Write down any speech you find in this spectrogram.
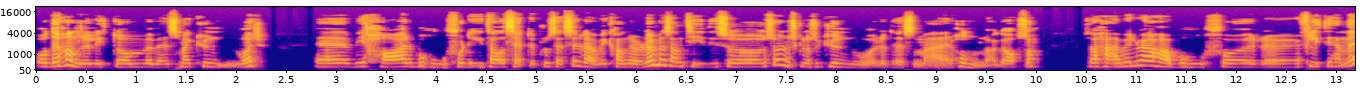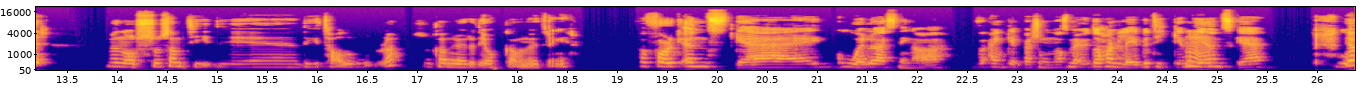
Og det handler litt om hvem som er kunden vår. Eh, vi har behov for digitaliserte prosesser der vi kan gjøre det, men samtidig så, så ønsker også kundene våre det som er håndlaga også. Så her vil vi ha behov for uh, flittige hender, men også samtidig eh, digitale hoder, som kan gjøre de oppgavene vi trenger. For folk ønsker gode løsninger for enkeltpersoner som er ute og handler i butikken. De Mm. ønsker Ja,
